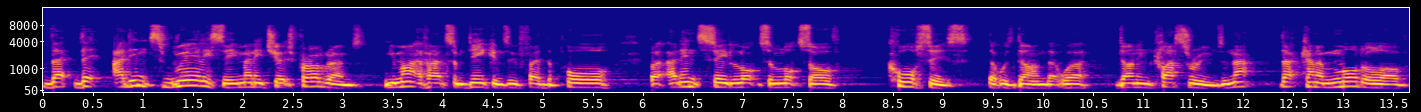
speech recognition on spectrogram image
that, that I didn't really see many church programs. You might have had some deacons who fed the poor, but I didn't see lots and lots of courses that was done that were done in classrooms, and that that kind of model of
